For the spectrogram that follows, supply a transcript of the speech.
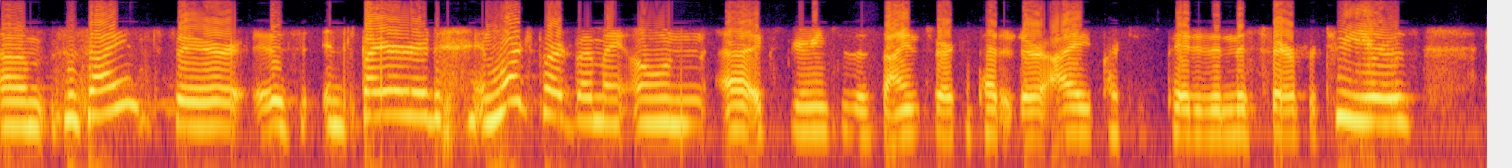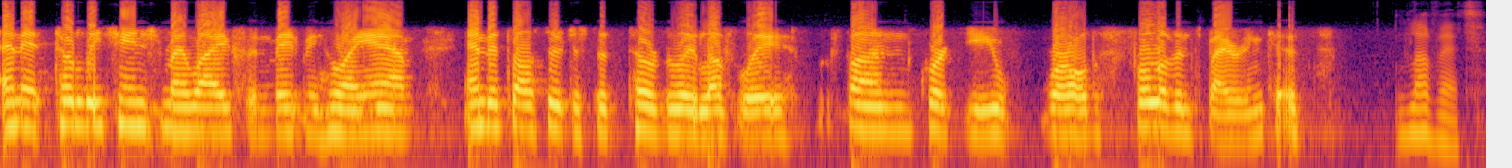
Um, so Science Fair is inspired in large part by my own uh, experience as a Science Fair competitor. I participated in this fair for two years, and it totally changed my life and made me who I am. And it's also just a totally lovely, fun, quirky world full of inspiring kids. Love it.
